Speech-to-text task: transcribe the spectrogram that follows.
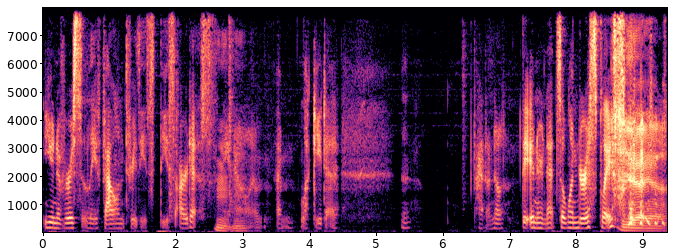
universally found through these these artists you Mm-hmm. know I'm, I'm lucky to i don't know the internet's a wondrous place Yeah,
